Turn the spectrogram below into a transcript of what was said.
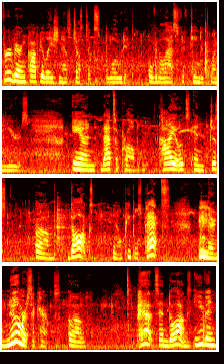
fur-bearing population has just exploded over the last 15 to 20 years, and that's a problem. Coyotes and just um, dogs, you know, people's pets. there are numerous accounts of pets and dogs, even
